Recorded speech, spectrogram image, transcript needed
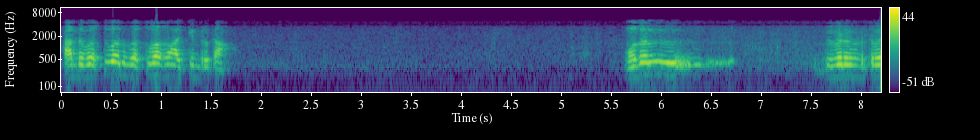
அந்த வஸ்துவை அது வஸ்துவாக ஆக்கின்னு இருக்கான் முதல் விவரத்துல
